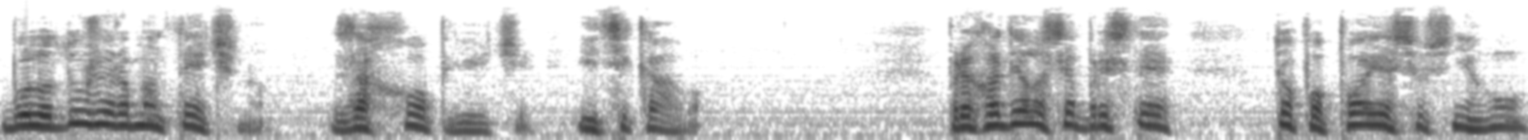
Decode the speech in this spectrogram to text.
Було дуже романтично, захоплююче і цікаво. Приходилося брести то по поясу снігу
